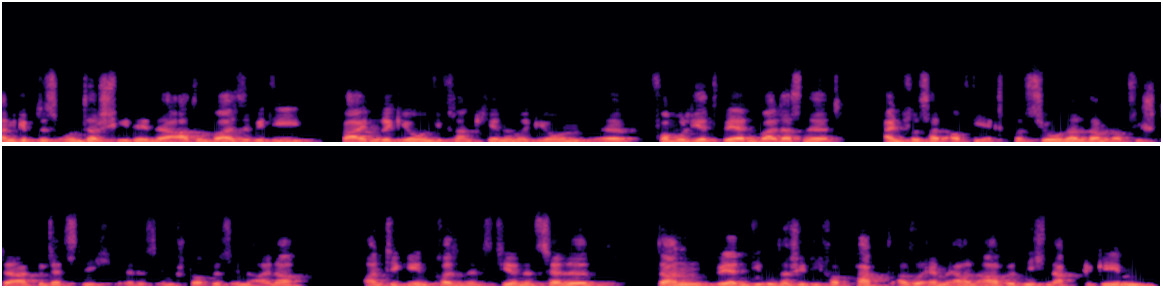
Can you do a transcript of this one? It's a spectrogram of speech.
Dann gibt es Unterschiede in der Art und Weise, wie die beiden Regionen, die flankierenden Regionen äh, formuliert werden, weil das eine Einfluss hat auf die Expression, also damit auf die Stärke letztlich äh, des Impfstoffes in einer antigen präsentierenden Zelle. Dann werden die unterschiedlich verpackt, also mRNA wird nicht nackt gegeben.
